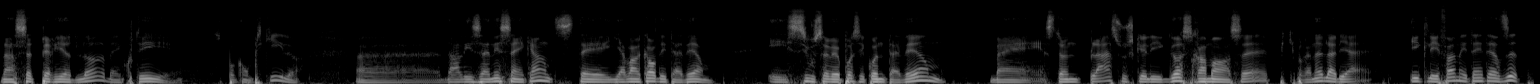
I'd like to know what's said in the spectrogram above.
Dans cette période-là, ben écoutez, c'est pas compliqué. Là. Euh, dans les années 50, c'était, il y avait encore des tavernes. Et si vous ne savez pas c'est quoi une taverne, ben c'était une place où ce que les gars se ramassaient puis qui prenaient de la bière et que les femmes étaient interdites.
